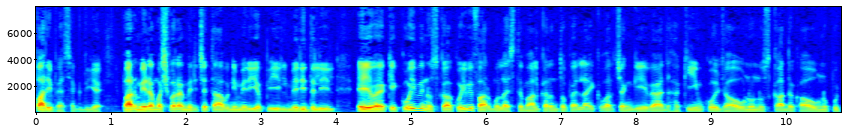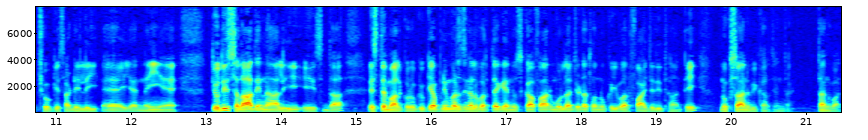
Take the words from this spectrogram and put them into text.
ਭਾਰੀ ਪੈ ਸਕਦੀ ਹੈ ਪਰ ਮੇਰਾ مشورہ ਮੇਰੀ ਚੇਤਾਵਨੀ ਮੇਰੀ ਅਪੀਲ ਮੇਰੀ ਦਲੀਲ ਇਹ ਹੈ ਕਿ ਕੋਈ ਵੀ ਨੁਸਖਾ ਕੋਈ ਵੀ ਫਾਰਮੂਲਾ ਇਸਤੇਮਾਲ ਕਰਨ ਤੋਂ ਪਹਿਲਾਂ ਇੱਕ ਵਾਰ ਚੰਗੇ ਵੈਦ ਹਕੀਮ ਕੋਲ ਜਾਓ ਉਹਨੂੰ ਨੁਸਖਾ ਦਿਖਾਓ ਉਹਨੂੰ ਪੁੱਛੋ ਕਿ ਸਾਡੇ ਲਈ ਹੈ ਜਾਂ ਨਹੀਂ ਹੈ ਤੇ ਉਹਦੀ ਸਲਾਹ ਦੇ ਨਾਲ ਹੀ ਇਸ ਦਾ ਇਸਤੇਮਾਲ ਕਰੋ, ਕਿਉਂਕਿ ਆਪਣੀ ਮਰਜ਼ੀ ਨਾਲ ਵਰਤਿਆ ਗਿਆ ਨੁਸਖਾ ਫਾਰਮੂਲਾ ਜਿਹੜਾ ਤੁਹਾਨੂੰ ਕਈ ਵਾਰ ਫਾਇਦੇ ਦੀ ਥਾਂ ਤੇ ਨੁਕਸਾਨ ਵੀ ਕਰ ਦਿੰਦਾ ਹੈ। ਧੰਨਵਾਦ।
